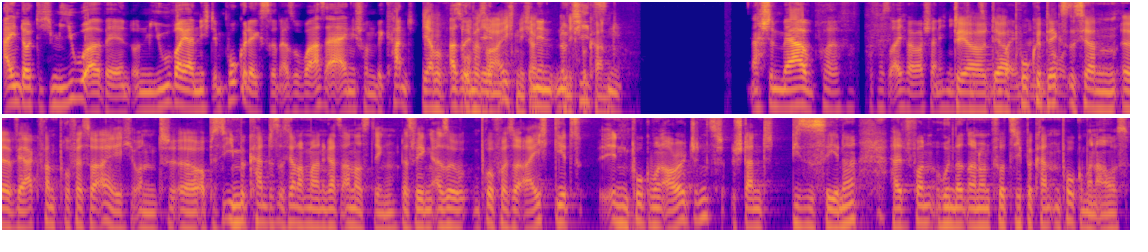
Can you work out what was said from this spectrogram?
eindeutig Mew erwähnt und Mew war ja nicht im Pokédex drin, also war es ja eigentlich schon bekannt. Ja, aber Also Professor in den, Eich nicht, in den nicht Notizen. bekannt. Ach stimmt, Pro- Professor Eich war wahrscheinlich nicht Der, der Pokédex ist ja ein äh, Werk von Professor Eich und äh, ob es ihm bekannt ist, ist ja nochmal ein ganz anderes Ding. Deswegen, also Professor Eich geht in Pokémon Origins, stand diese Szene halt von 149 bekannten Pokémon aus.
